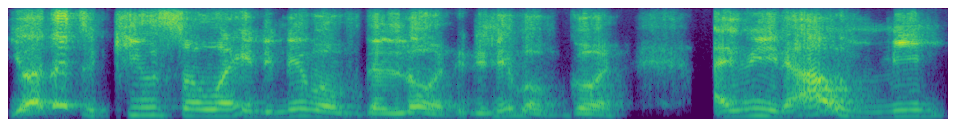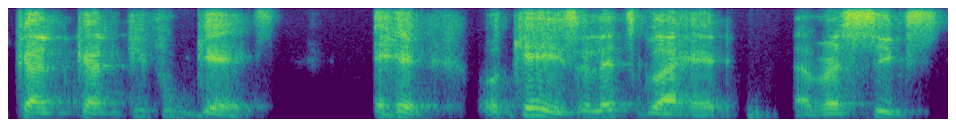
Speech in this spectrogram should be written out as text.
You wanted to kill someone in the name of the Lord, in the name of God. I mean, how mean can, can people get? okay, so let's go ahead. Uh, verse 6.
